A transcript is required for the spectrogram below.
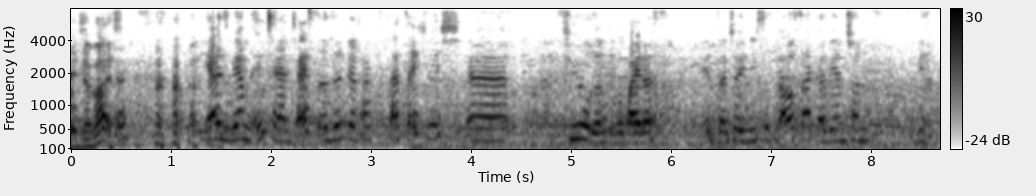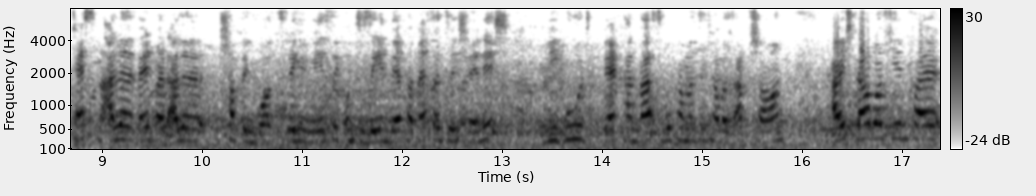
schon, wer weiß. Ja, also wir haben einen internen Test, da sind wir ta- tatsächlich äh, führend, wobei das jetzt natürlich nicht so viel aussagt, aber wir haben schon, wir testen alle, weltweit alle Shopping-Bots regelmäßig, um zu sehen, wer verbessert sich, wer nicht, wie gut, wer kann was, wo kann man sich noch was abschauen. Aber ich glaube auf jeden Fall,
